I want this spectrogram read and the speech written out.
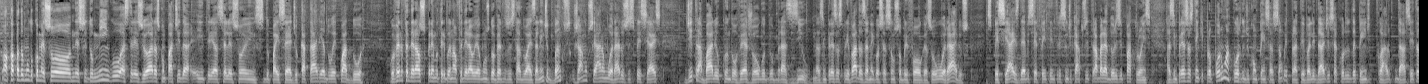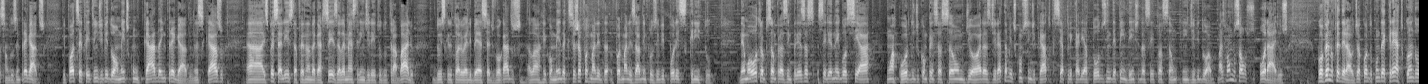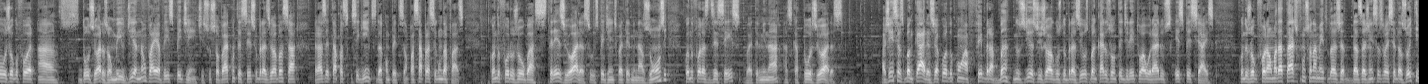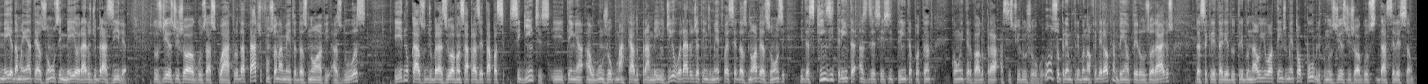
Bom, a Copa do Mundo começou neste domingo, às 13 horas, com partida entre as seleções do país sede, o Catar e a do Equador. Governo Federal, Supremo Tribunal Federal e alguns governos estaduais, além de bancos, já anunciaram horários especiais de trabalho quando houver jogo do Brasil. Nas empresas privadas, a negociação sobre folgas ou horários especiais deve ser feita entre sindicatos e trabalhadores e patrões. As empresas têm que propor um acordo de compensação e, para ter validade, esse acordo depende, claro, da aceitação dos empregados. E pode ser feito individualmente com cada empregado. Nesse caso, a especialista Fernanda Garcês, ela é mestre em Direito do Trabalho do escritório LBS Advogados, ela recomenda que seja formalizado inclusive por escrito. Né, uma outra opção para as empresas seria negociar um acordo de compensação de horas diretamente com o sindicato que se aplicaria a todos, independente da situação individual. Mas vamos aos horários. Governo Federal, de acordo com o decreto, quando o jogo for às 12 horas, ao meio-dia, não vai haver expediente. Isso só vai acontecer se o Brasil avançar para as etapas seguintes da competição, passar para a segunda fase. Quando for o jogo às 13 horas, o expediente vai terminar às 11. Quando for às 16, vai terminar às 14 horas. Agências bancárias, de acordo com a Febraban, nos dias de jogos do Brasil, os bancários vão ter direito a horários especiais. Quando o jogo for à uma da tarde, o funcionamento das, das agências vai ser das 8h30 da manhã até as 11h30, horário de Brasília. Nos dias de jogos às 4 da tarde, o funcionamento é das 9 às 2 e no caso de o Brasil avançar para as etapas seguintes e tenha algum jogo marcado para meio-dia, o horário de atendimento vai ser das 9 às 11 e das 15h30 às 16h30, portanto, com o intervalo para assistir o jogo. O Supremo Tribunal Federal também alterou os horários da Secretaria do Tribunal e o atendimento ao público nos dias de jogos da seleção.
